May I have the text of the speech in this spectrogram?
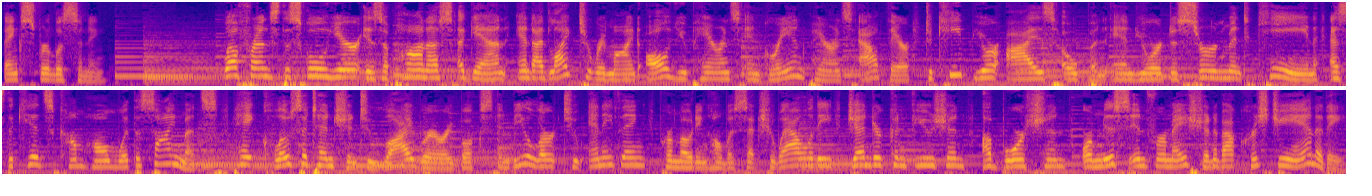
Thanks for listening. Well, friends, the school year is upon us again, and I'd like to remind all you parents and grandparents out there to keep your eyes open and your discernment keen as the kids come home with assignments. Pay close attention to library books and be alert to anything promoting homosexuality, gender confusion, abortion, or misinformation about Christianity.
